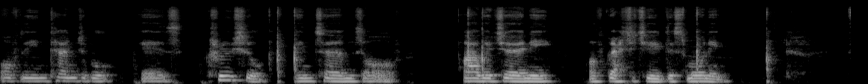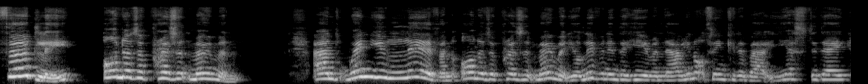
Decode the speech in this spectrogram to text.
of the intangible is crucial in terms of our journey of gratitude this morning. Thirdly, honor the present moment. And when you live and honor the present moment, you're living in the here and now. You're not thinking about yesterday.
